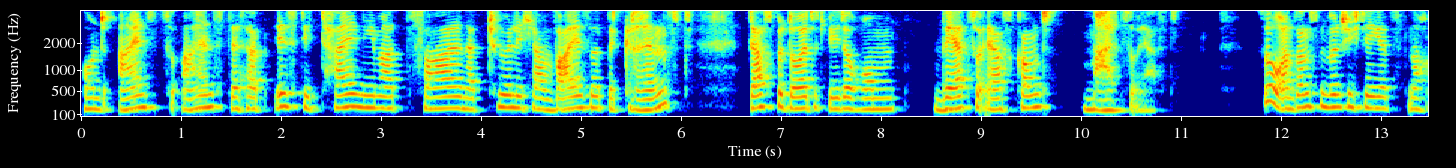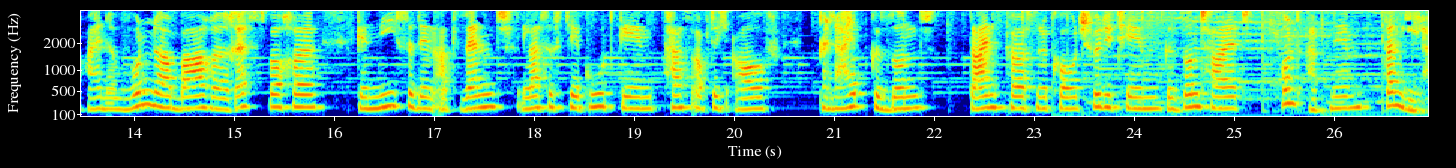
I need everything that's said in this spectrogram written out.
und eins zu eins. Deshalb ist die Teilnehmerzahl natürlicherweise begrenzt. Das bedeutet wiederum, wer zuerst kommt, mal zuerst. So, ansonsten wünsche ich dir jetzt noch eine wunderbare Restwoche. Genieße den Advent, lass es dir gut gehen, pass auf dich auf, bleib gesund. Dein Personal Coach für die Themen Gesundheit und Abnehmen, Daniela.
